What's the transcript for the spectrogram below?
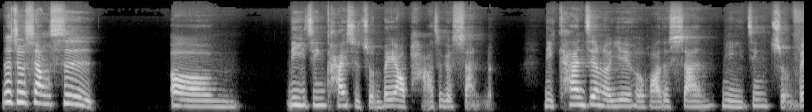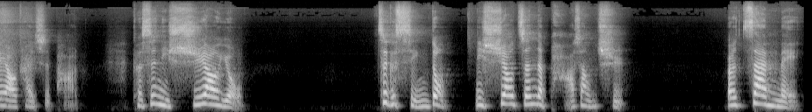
那就像是，嗯、你已经开始准备要爬这个山了，你看见了耶和华的山，你已经准备要开始爬了。可是你需要有这个行动，你需要真的爬上去，而赞美、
